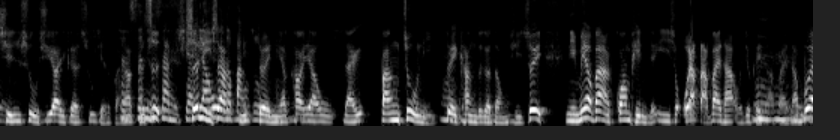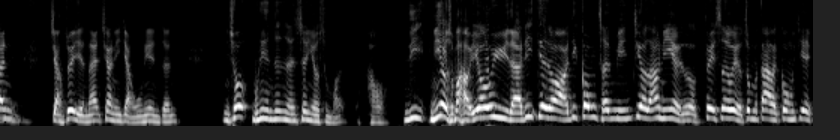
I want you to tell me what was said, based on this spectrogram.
倾诉，需要一个疏解的管道。可是生理上，对你要靠药物来帮助你对抗这个东西，所以你没有办法光凭你的意义说我要打败他，我就可以打败他。不然讲最简单，像你讲吴念真，你说吴念真人生有什么好？你你有什么好忧郁的？你对吧？你功成名就，然后你也有对社会有这么大的贡献，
